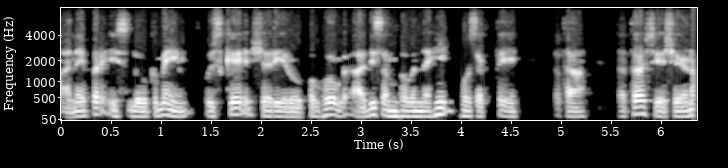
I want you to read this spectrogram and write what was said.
आने पर इस लोक में उसके शरीरोपभोग आदि संभव नहीं हो सकते तथा तथा शेषेण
